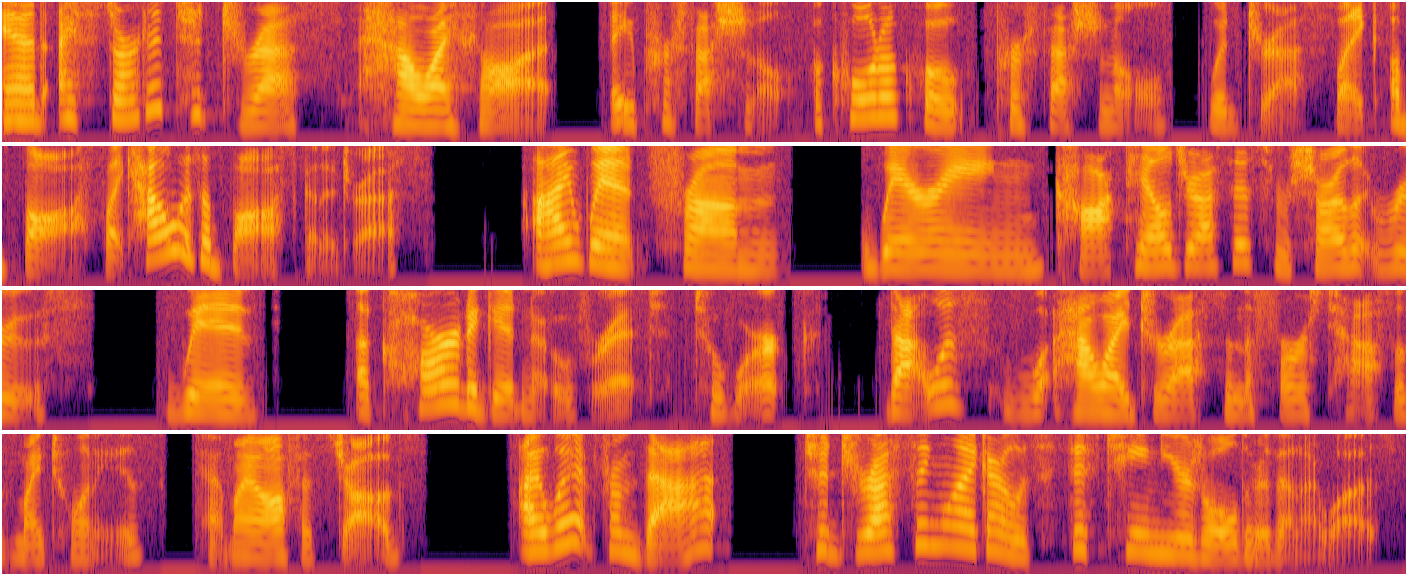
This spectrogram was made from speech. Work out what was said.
And I started to dress how I thought a professional, a quote unquote professional would dress, like a boss. Like, how is a boss going to dress? I went from wearing cocktail dresses from Charlotte Russe with a cardigan over it to work. That was wh- how I dressed in the first half of my 20s at my office jobs. I went from that to dressing like I was 15 years older than I was.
